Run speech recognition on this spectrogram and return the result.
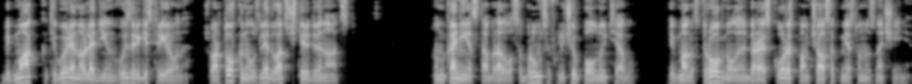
Бигмак, категория 01, вы зарегистрированы. Швартовка на узле 2412. Ну, наконец-то, обрадовался Брумс и включил полную тягу. Бигмак вздрогнул и, набирая скорость, помчался к месту назначения.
